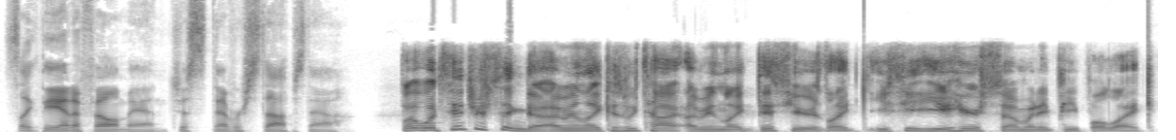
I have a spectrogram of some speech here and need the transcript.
It's like the NFL, man. Just never stops now. But what's interesting though, I mean, like, because we talk, I mean, like this year's like you see, you hear so many people like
